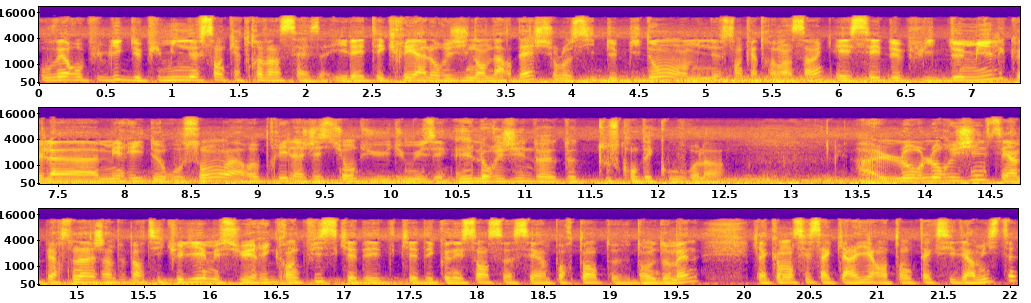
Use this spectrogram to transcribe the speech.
ouvert au public depuis 1996. Il a été créé à l'origine en Ardèche, sur le site de Bidon en 1985. Et c'est depuis 2000 que la mairie de Rousson a repris la gestion du, musée. Et l'origine de, tout ce qu'on découvre là? Ah, L'origine, c'est un personnage un peu particulier, Monsieur Eric Grandquist, qui a, des, qui a des connaissances assez importantes dans le domaine, qui a commencé sa carrière en tant que taxidermiste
